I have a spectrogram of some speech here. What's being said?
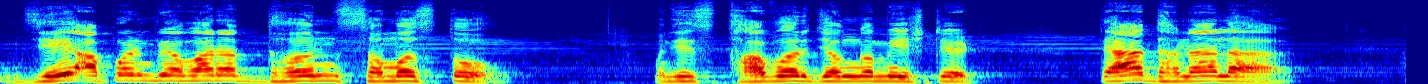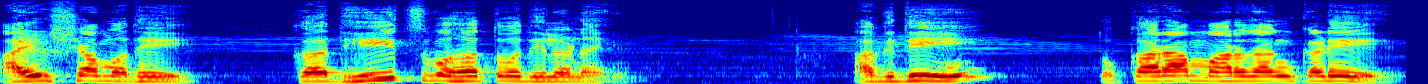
जे आपण व्यवहारात धन समजतो म्हणजे स्थावर जंगम इस्टेट त्या धनाला आयुष्यामध्ये कधीच महत्त्व दिलं नाही. अगदी तुकाराम महाराजांकडे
